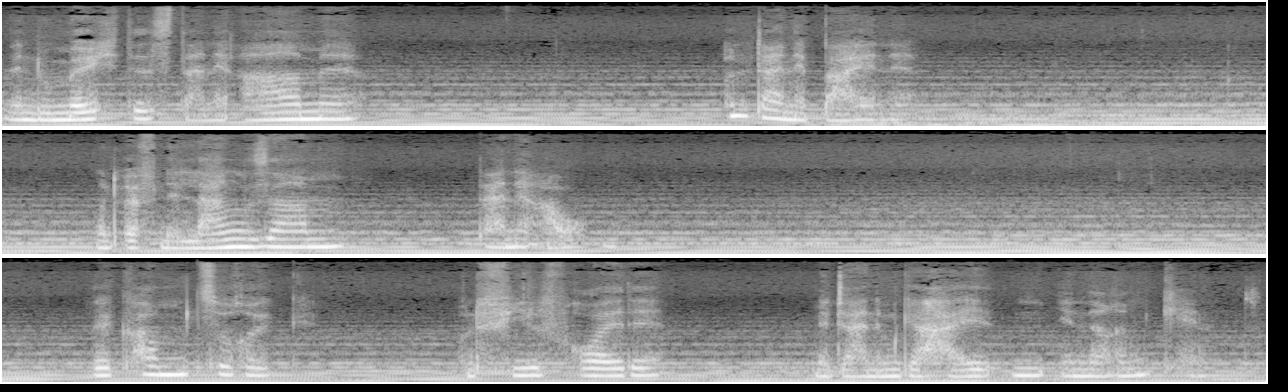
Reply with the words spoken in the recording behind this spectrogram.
wenn du möchtest, deine Arme und deine Beine. und öffne langsam deine Augen. Willkommen zurück und viel Freude mit deinem geheilten inneren Kind.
